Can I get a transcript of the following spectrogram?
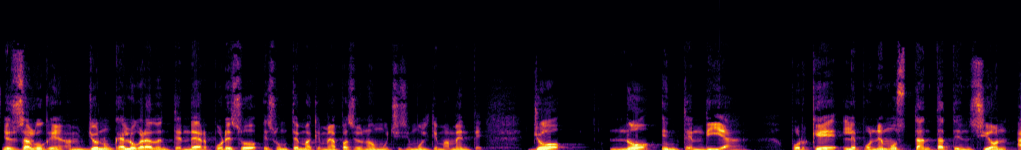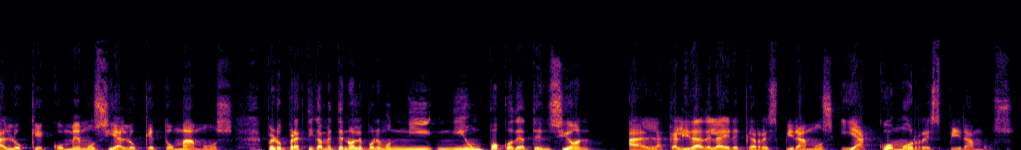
Y eso es algo que yo nunca he logrado entender, por eso es un tema que me ha apasionado muchísimo últimamente. Yo no entendía por qué le ponemos tanta atención a lo que comemos y a lo que tomamos, pero prácticamente no le ponemos ni, ni un poco de atención a la calidad del aire que respiramos y a cómo respiramos.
